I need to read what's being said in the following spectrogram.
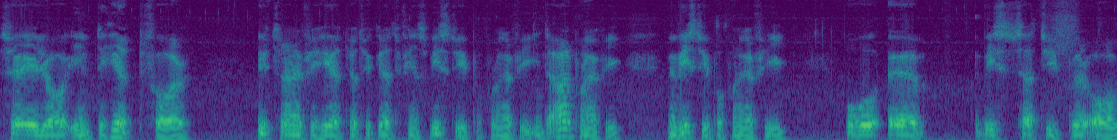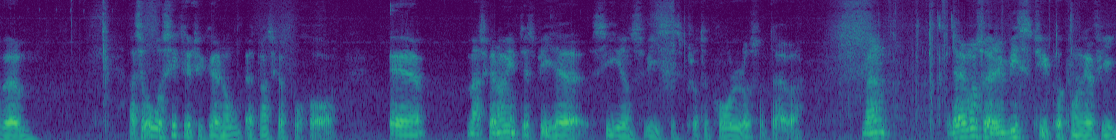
så är jag inte helt för yttrandefrihet. Jag tycker att det finns viss typ av pornografi, inte all pornografi, men viss typ av pornografi och eh, vissa typer av... Eh, alltså åsikter tycker jag nog att man ska få ha. Eh, man ska nog inte sprida Sions vises protokoll och sånt där va. Men däremot så är det viss typ av pornografi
